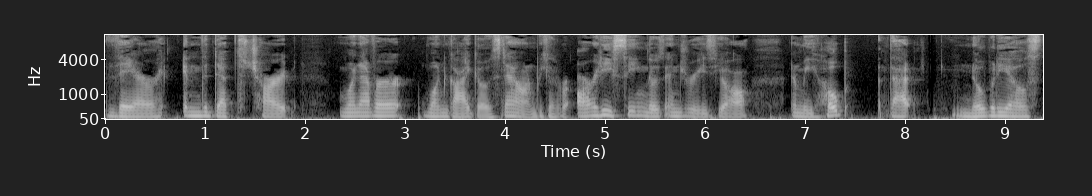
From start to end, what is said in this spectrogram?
there in the depth chart whenever one guy goes down because we're already seeing those injuries, y'all. And we hope that nobody else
